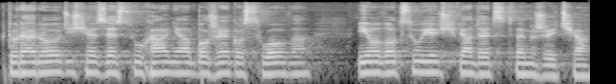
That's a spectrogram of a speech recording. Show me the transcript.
która rodzi się ze słuchania Bożego Słowa i owocuje świadectwem życia.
